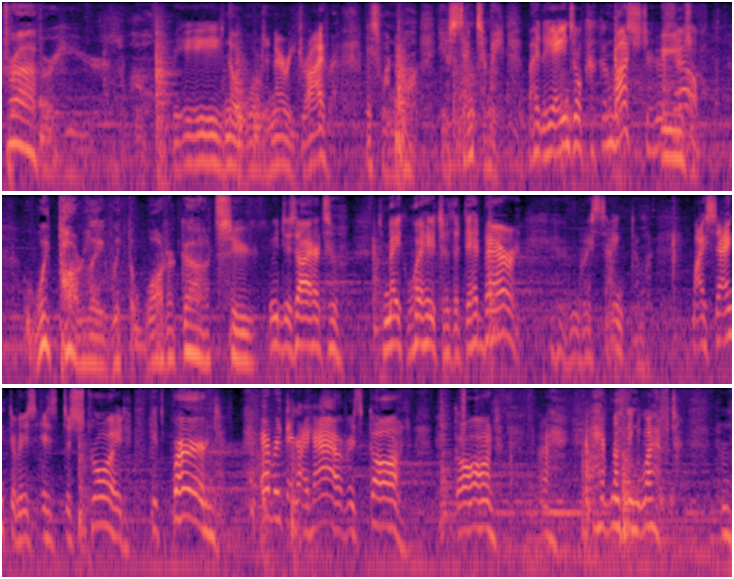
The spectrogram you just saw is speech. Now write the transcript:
driver here. Oh, He's no ordinary driver. This one, no, is sent to me by the angel c- combustion herself. Angel, we parley with the water gods here. We desire to, to make way to the dead Baron. My sanctum. My sanctum is, is destroyed. It's burned. Everything I have is gone. Gone. I, I have nothing left. Mm,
